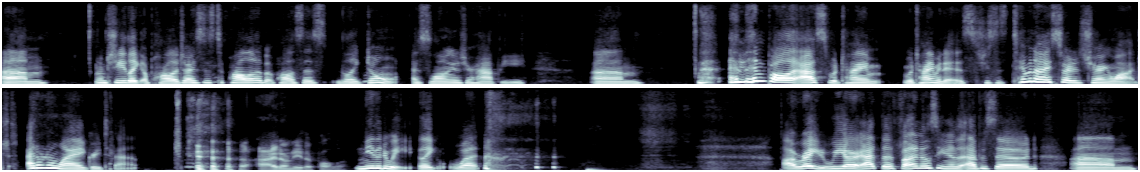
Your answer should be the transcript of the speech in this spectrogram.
Um and she like apologizes to Paula, but Paula says like don't as long as you're happy. Um and then Paula asks what time what time it is. She says, Tim and I started sharing a watch. I don't know why I agreed to that. I don't either, Paula. Neither do we. Like, what? All right, we are at the final scene of the episode. Um,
